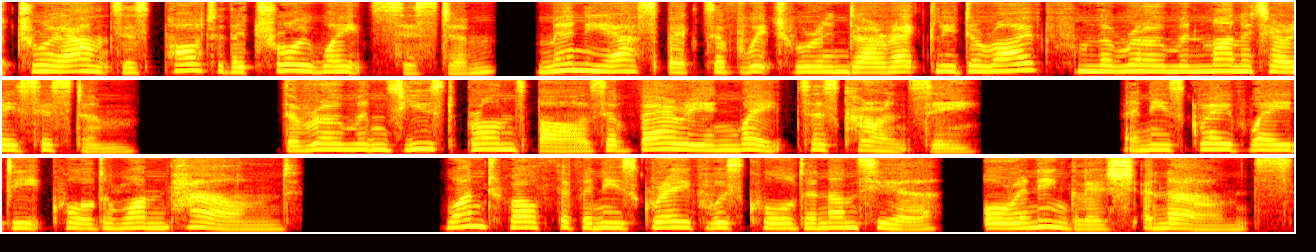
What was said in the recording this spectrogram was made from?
The troy ounce is part of the troy weight system, many aspects of which were indirectly derived from the Roman monetary system. The Romans used bronze bars of varying weights as currency. An grave weighed equal to one pound. One-twelfth of an grave was called an uncia, or in English an ounce.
